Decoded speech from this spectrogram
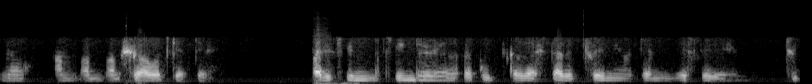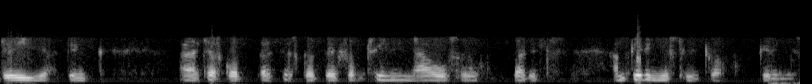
You know, I'm I'm I'm sure I would get there but it's been it's been uh, a good because I started training with them yesterday. And today, I think I just got I just got back from training now also, but it's I'm getting used to it. Well, getting used.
